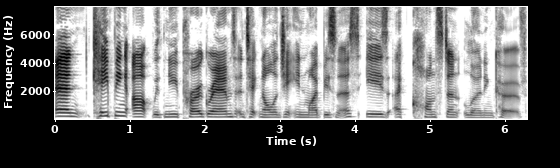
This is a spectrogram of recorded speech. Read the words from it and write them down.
And keeping up with new programs and technology in my business is a constant learning curve.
